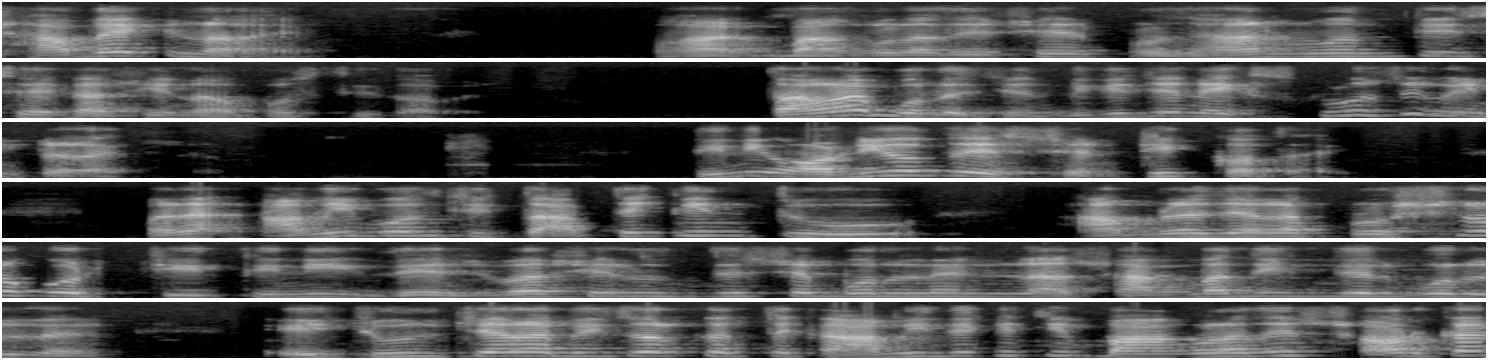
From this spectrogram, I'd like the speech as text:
সাবেক নয় বাংলাদেশের প্রধানমন্ত্রী শেখ হাসিনা উপস্থিত হবেন। তারা বলেছেন, লিখেছেন এক্সক্লুসিভ ইন্টারাকশন তিনি অডিওতে এসছেন, ঠিক কথাই। মানে আমি বলছি, তাতে কিন্তু আমরা যারা প্রশ্ন করছি, তিনি দেশবাসীর উদ্দেশ্যে বললেন না, সাংবাদিকদের বললেন, এই চুলচেরা বিতর্ক থেকে আমি দেখেছি বাংলাদেশ সরকার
